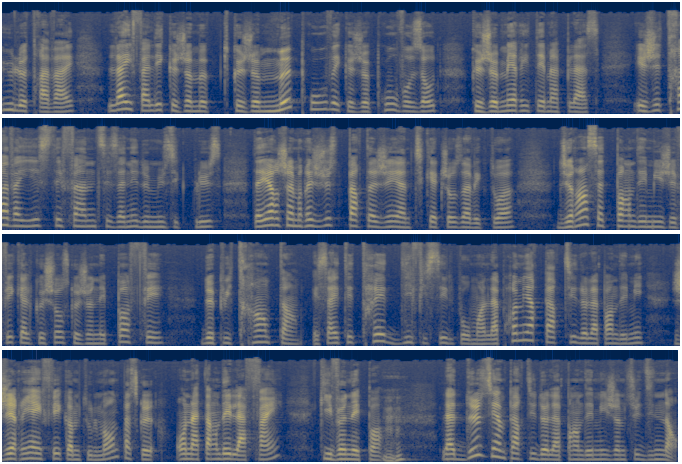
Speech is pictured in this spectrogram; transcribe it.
eu le travail. Là, il fallait que je, me, que je me prouve et que je prouve aux autres que je méritais ma place. Et j'ai travaillé, Stéphane, ces années de Musique Plus. D'ailleurs, j'aimerais juste partager un petit quelque chose avec toi. Durant cette pandémie, j'ai fait quelque chose que je n'ai pas fait depuis 30 ans et ça a été très difficile pour moi. La première partie de la pandémie, j'ai rien fait comme tout le monde parce qu'on attendait la fin qui venait pas. Mhm. La deuxième partie de la pandémie, je me suis dit non,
